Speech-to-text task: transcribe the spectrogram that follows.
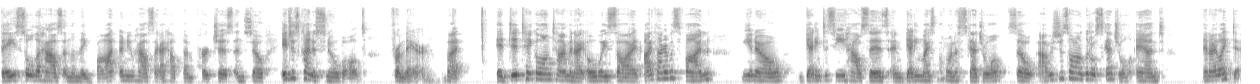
They sold the house and then they bought a new house that I helped them purchase. And so it just kind of snowballed from there. But it did take a long time and I always saw it. I thought it was fun, you know, getting to see houses and getting myself on a schedule. So I was just on a little schedule and and I liked it.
